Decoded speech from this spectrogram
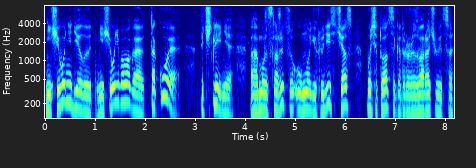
ничего не делают, ничего не помогают. Такое впечатление э, может сложиться у многих людей сейчас по ситуации, которая разворачивается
